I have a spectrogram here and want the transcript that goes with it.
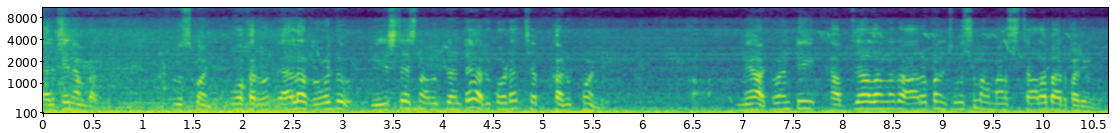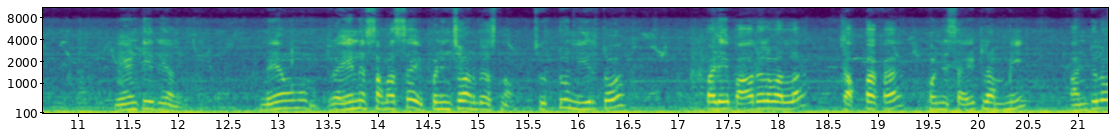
LP number. చూసుకోండి. ఒక వేళ రోడ్డు రిజిస్ట్రేషన్ అవుతుందంటే అది కూడా చెప్ కనుక్కోండి. మేము అటువంటి కబ్జాలు అన్నది ఆరోపణలు చూసి మా మనసు చాలా బాధపడింది. ఏంటిది అని. మేము ట్రైన్ సమస్య ఎప్పటి నుంచో అనిపిస్తున్నాం చుట్టూ నీరుతో పడే బాధల వల్ల తప్పక కొన్ని సైట్లు అమ్మి అందులో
